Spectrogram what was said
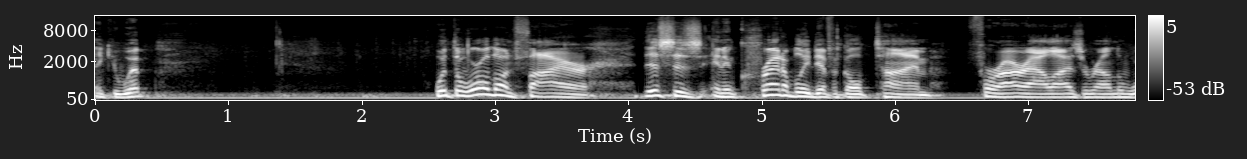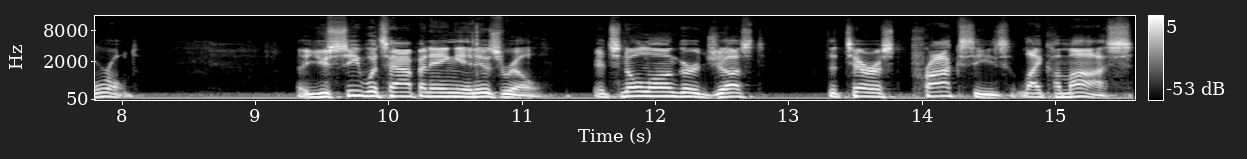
Thank you, Whip. With the world on fire, this is an incredibly difficult time for our allies around the world. Uh, you see what's happening in Israel. It's no longer just the terrorist proxies like Hamas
